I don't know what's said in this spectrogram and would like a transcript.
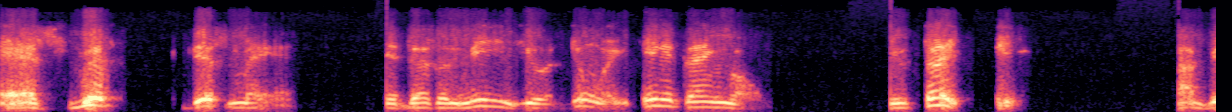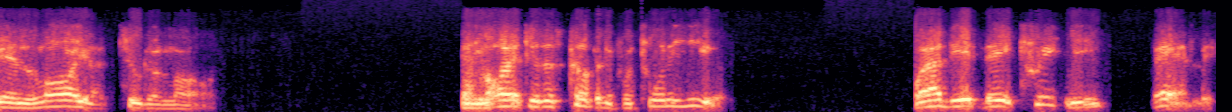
As with this man, it doesn't mean you're doing anything wrong. You think I've been loyal to the Lord and loyal to this company for 20 years. Why did they treat me badly?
